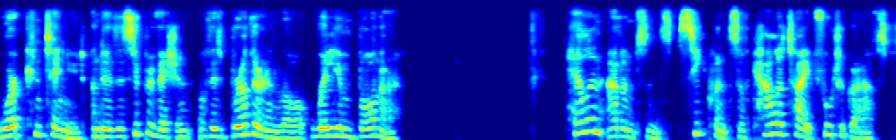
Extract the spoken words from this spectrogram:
work continued under the supervision of his brother-in-law, William Bonnar. Helen Adamson's sequence of calotype photographs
